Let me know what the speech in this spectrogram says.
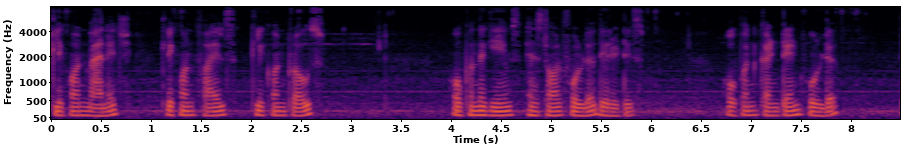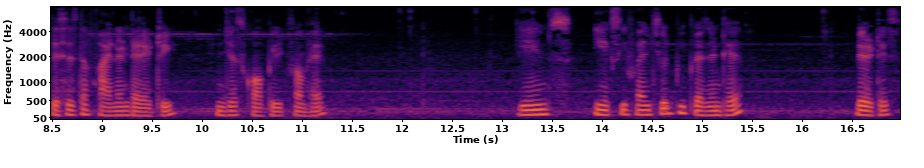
Click on manage click on files click on browse. Open the games install folder. There it is. Open content folder. This is the final directory. Just copy it from here. Games exe file should be present here. There it is.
